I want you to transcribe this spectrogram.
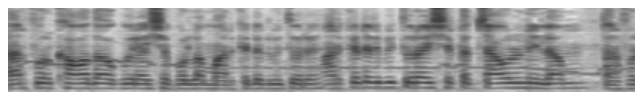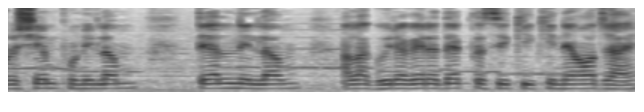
তারপর খাওয়া দাওয়া করে এসে পড়লাম মার্কেটের ভিতরে। মার্কেটের ভিতরে এসে একটা চাউল নিলাম, তারপরে শ্যাম্পু নিলাম, তেল নিলাম। আলা ঘুরা ঘুরা দেখতেছি কি কি নেওয়া যায়।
